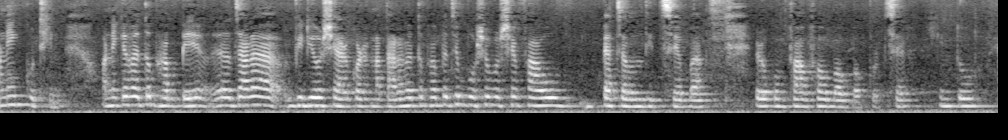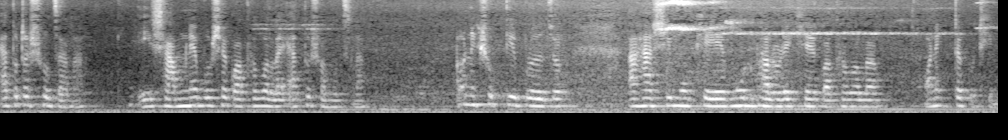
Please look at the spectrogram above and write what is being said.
অনেক কঠিন। অনেকে হয়তো ভাববে যারা ভিডিও শেয়ার করে না, তারা হয়তো ভাববে যে বসে বসে ফাউ প্যাচাল দিচ্ছে বা এরকম ফাউ ফাউ বক বক করছে। কিন্তু এতটা সোজা না। এই সামনে বসে কথা বলা এত সহজ না। অনেক শক্তির প্রয়োজন। হাসি মুখে, মুড ভালো রেখে কথা বলা অনেকটা কঠিন।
